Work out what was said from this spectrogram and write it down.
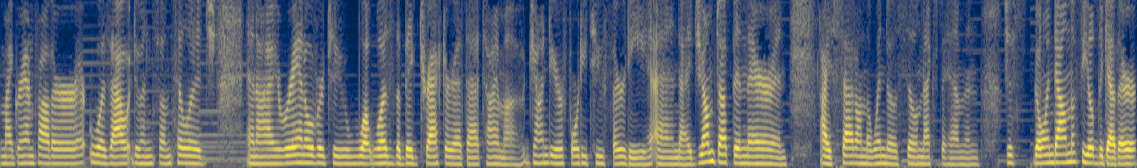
my grandfather was out doing some tillage and I ran over to what was the big tractor at that time, a John Deere 4230, and I jumped up in there and I sat on the windowsill next to him and just going down the field together.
